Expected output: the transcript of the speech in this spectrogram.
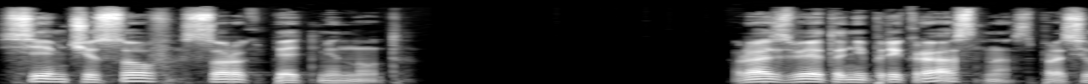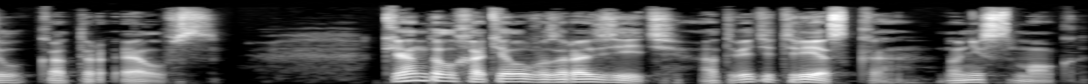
7 часов 45 минут. «Разве это не прекрасно?» — спросил Каттер Элвс. Кендалл хотел возразить, ответить резко, но не смог.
